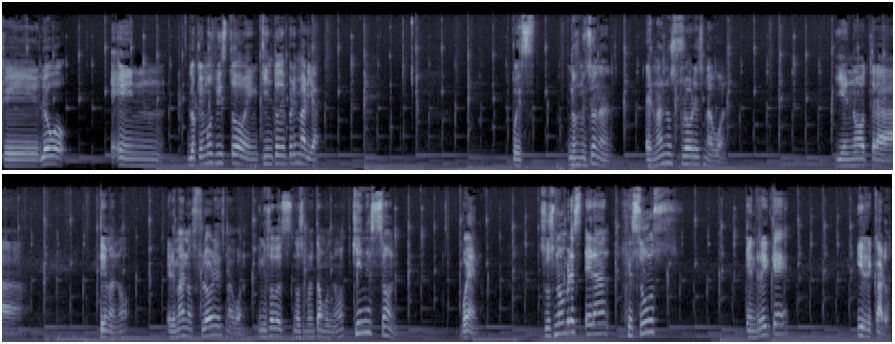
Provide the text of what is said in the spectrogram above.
Que luego en lo que hemos visto en quinto de primaria pues nos mencionan hermanos Flores Magón. Y en otra tema, ¿no? Hermanos Flores Magón. Y nosotros nos preguntamos, ¿no? ¿Quiénes son? Bueno, sus nombres eran Jesús, Enrique y Ricardo.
